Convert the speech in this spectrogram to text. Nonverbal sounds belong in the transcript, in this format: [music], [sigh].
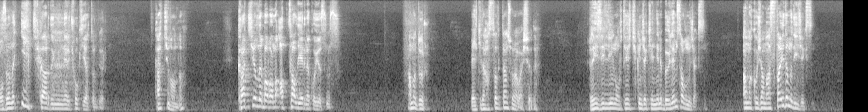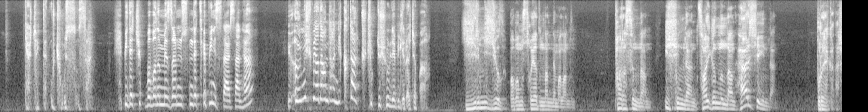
Ozan'ı ilk çıkardığın günleri çok iyi hatırlıyorum. Kaç yıl oldu? Kaç yıldır babamı aptal yerine koyuyorsunuz? Ama dur. Belki de hastalıktan sonra başladı. Rezilliğin ortaya çıkınca kendini böyle mi savunacaksın? Ama kocam hastaydı mı diyeceksin? Gerçekten uçmuşsun sen. Bir de çık babanın mezarının üstünde tepin istersen ha? E, Ölmüş bir adam daha ne kadar küçük düşürülebilir acaba? 20 yıl babamın soyadından nemalandın. Parasından, işinden, saygınlığından, her şeyinden. Buraya kadar.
